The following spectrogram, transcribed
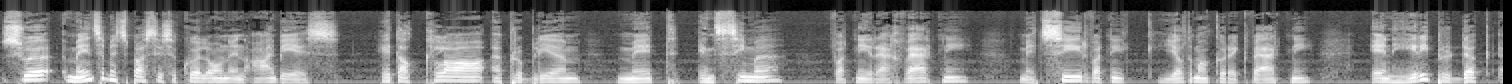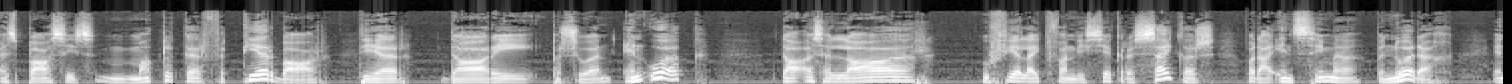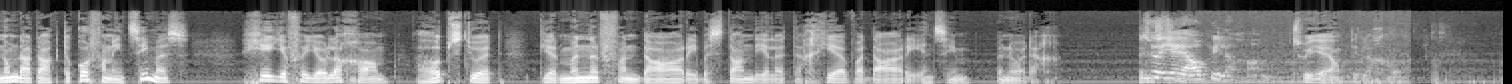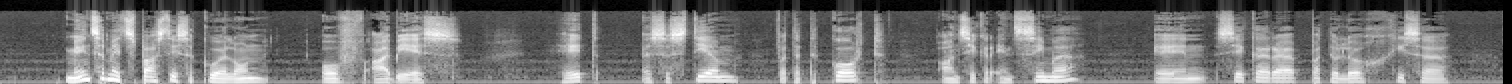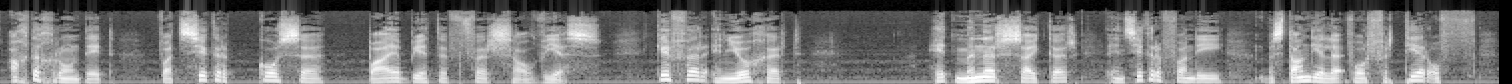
So mense met spastiese kolon en IBS het al klaar 'n probleem met ensieme wat nie reg werk nie, met suur wat nie heeltemal korrek werk nie en hierdie produk is basies makliker verteerbaar deur daardie persoon en ook daar is 'n laer hoeveelheid van die sekere suikers wat daai ensieme benodig en omdat daar tekort van ensieme is gee jy vir jou liggaam 'n hulpstoot deur minder van daardie bestanddele te gee wat daardie ensiem benodig. So jy help die liggaam. So jy help die liggaam. Mense met spastiese kolon of IBS het 'n stelsel wat 'n tekort aan sekere ensieme en sekere patologiese agtergrond het wat sekere kosse baie beter vir sal wees. Kefir en jogurt het minder suiker en sekere van die bestanddele word verteer of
